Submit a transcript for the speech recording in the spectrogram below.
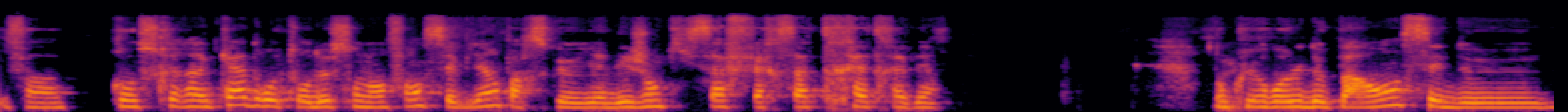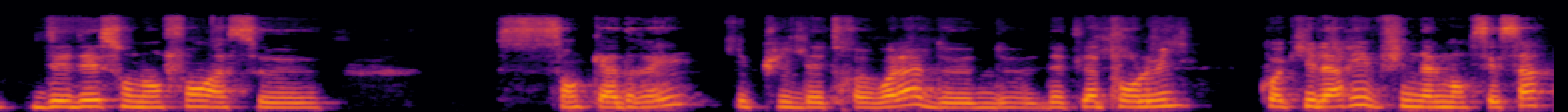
enfin, construire un cadre autour de son enfant, c'est bien parce qu'il y a des gens qui savent faire ça très très bien. Donc le rôle de parent, c'est de d'aider son enfant à se s'encadrer et puis d'être voilà là pour lui quoi qu'il arrive finalement c'est ça.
